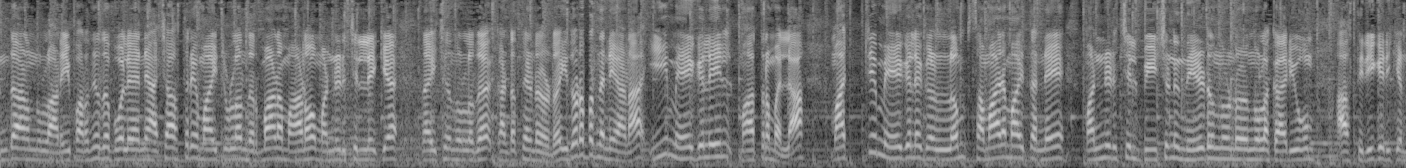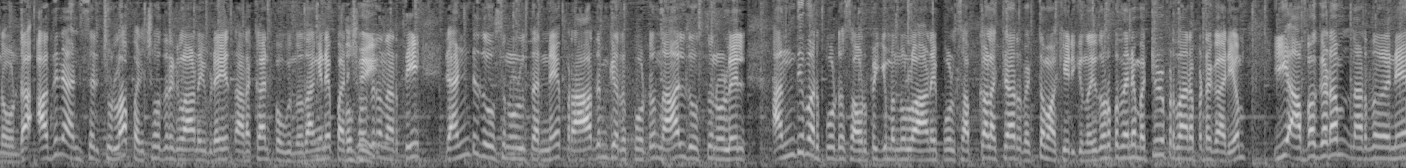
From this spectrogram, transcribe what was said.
എന്താണെന്നുള്ളതാണ്. ഈ പറഞ്ഞതുപോലെ തന്നെ അശാസ്ത്രീയമായിട്ടുള്ള നിർമ്മാണമാണോ മണ്ണിടിച്ചിലിലേക്ക് നയിച്ചെന്നുള്ളത് കണ്ടെത്തേണ്ടതുണ്ട്. ഇതോടൊപ്പം തന്നെയാണ് ഈ മേഖലയിൽ മാത്രമല്ല മറ്റ് മേഖലകളിലും സമാനമായി തന്നെ മണ്ണിടിച്ചിൽ ഭീഷണി നേരിടുന്നുണ്ടോ എന്നുള്ള കാര്യവും ആ, സ്ഥിരീകരിക്കേണ്ടതുണ്ട്. അതിനനുസരിച്ചുള്ള പരിശോധനകളാണ് ഇവിടെ നടക്കാൻ പോകുന്നത്. അങ്ങനെ പരിശോധന നടത്തി രണ്ട് ദിവസത്തിനുള്ളിൽ തന്നെ പ്രാഥമിക റിപ്പോർട്ടും നാല് ദിവസത്തിനുള്ളിൽ അന്തിമ റിപ്പോർട്ട് സമർപ്പിക്കുമെന്നുള്ളതാണ് ഇപ്പോൾ സബ് കളക്ടർ വ്യക്തമാക്കിയിരിക്കുന്നത്. ഇതോടൊപ്പം തന്നെ മറ്റൊരു പ്രധാനപ്പെട്ട കാര്യം ഈ അപകടം നടന്നതിന്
